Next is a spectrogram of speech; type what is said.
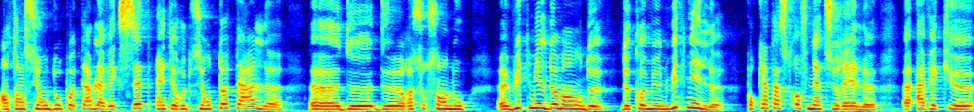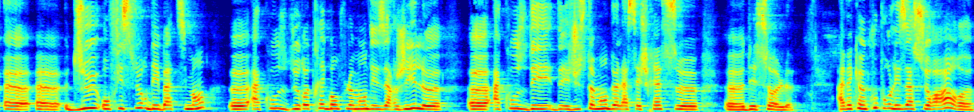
en tension d'eau potable avec cette interruption totale euh, de, de, ressources en eau. 8000 euh, demandes de communes, 8000 pour catastrophes naturelles, euh, avec euh, dû aux fissures des bâtiments à cause du retrait gonflement des argiles, à cause des, des, justement de la sécheresse des sols, avec un coût pour les assureurs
